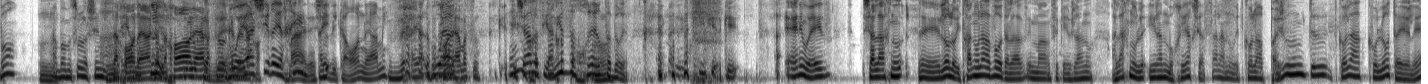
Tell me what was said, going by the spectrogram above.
בוא. אה, במסלול השני. נכון, היה מסלול, נכון, היה מסלול כזה. והוא היה נכון. השיר היחיד. מה, יש לו זיכרון, עמי? והיה- והוא נכון, היה- היה מסלול. תשאל הוא אותי, אני. זוכר את הדברים. כי- anyways, שלחנו, אה, לא, לא, התחלנו לעבוד עליו עם המפיקים שלנו. הלכנו לאילן מוכיח שעשה לנו את כל הפז'ום, את כל הקולות האלה,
